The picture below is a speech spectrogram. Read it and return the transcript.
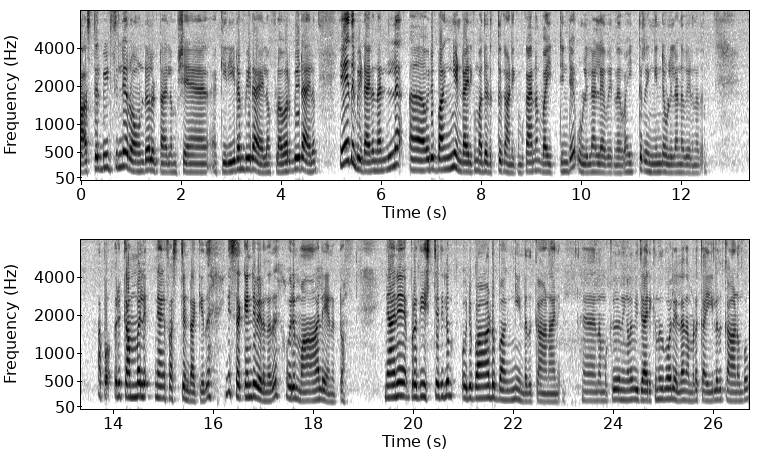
പാസ്റ്റൽ ബീഡ്സിന്റെ റൗണ്ടുകൾ ഇട്ടായാലും കിരീടം ബീഡായാലും ഫ്ലവർ ബീഡായാലും ഏത് ബീഡായാലും നല്ല ഒരു ഭംഗി ഉണ്ടായിരിക്കും അത് എടുത്ത് കാണിക്കുമ്പോൾ. കാരണം വൈറ്റിന്റെ ഉള്ളിലല്ല വരുന്നത്. വൈറ്റ് റിങ്ങിന്റെ ഉള്ളിലാണ് വരുന്നത്. അപ്പോൾ ഒരു കമ്മൽ ഞാൻ ഫസ്റ്റ് ഉണ്ടാക്കിയത്. ഇനി സെക്കൻഡ് വരുന്നത് ഒരു മാലയാണ് കേട്ടോ. ഞാൻ പ്രതീക്ഷിച്ചതിലും ഒരുപാട് ഭംഗിയുണ്ട് അത് കാണാൻ. നമുക്ക് നിങ്ങൾ വിചാരിക്കുന്നത് പോലെയല്ല. നമ്മുടെ കയ്യിലത് കാണുമ്പോൾ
